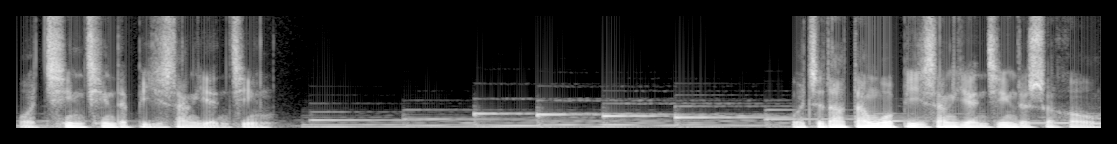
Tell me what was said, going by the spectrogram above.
我轻轻的闭上眼睛。我知道，当我闭上眼睛的时候，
